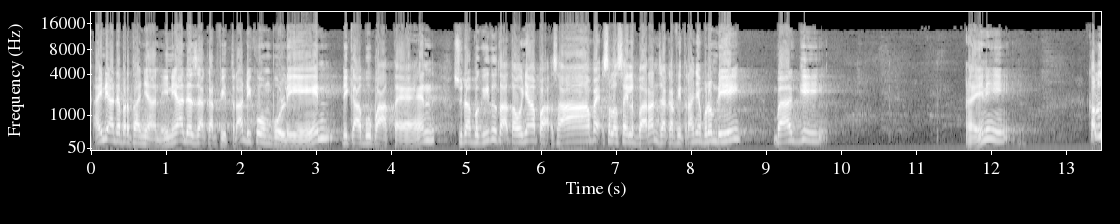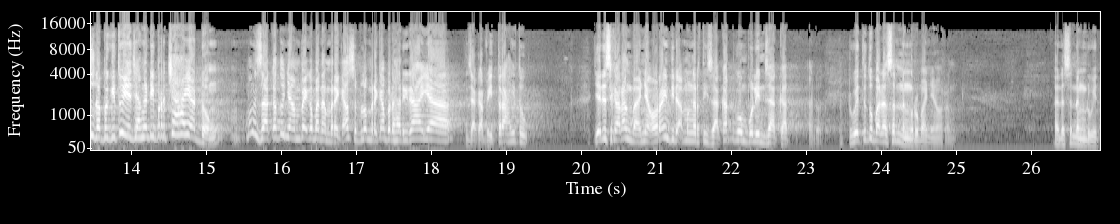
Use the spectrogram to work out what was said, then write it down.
Nah, ini ada pertanyaan. Ini ada zakat fitrah dikumpulin di kabupaten. Sudah begitu tak taunya apa? Sampai selesai lebaran zakat fitrahnya belum dibagi. Nah ini. Kalau sudah begitu ya jangan dipercaya dong. Zakat itu nyampe kepada mereka sebelum mereka berhari raya. Zakat fitrah itu jadi sekarang banyak orang yang tidak mengerti zakat ngumpulin zakat. Aduh, duit itu pada seneng rupanya orang. Ada seneng duit.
